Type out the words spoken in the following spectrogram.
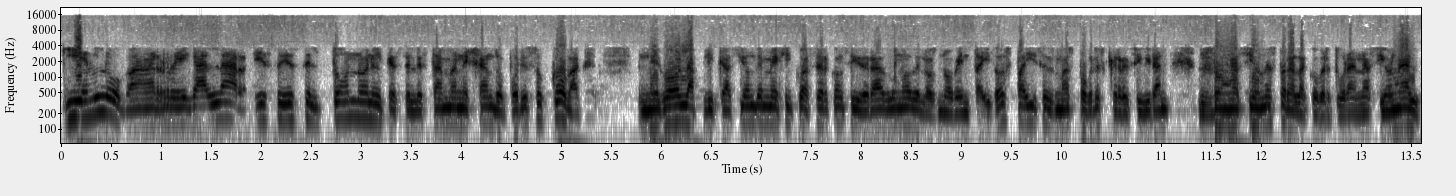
quién lo va a regalar. Ese es el tono en el que se le está manejando. Por eso COVAX negó la aplicación de México a ser considerado uno de los 92 países más pobres que recibirán donaciones para la cobertura nacional.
